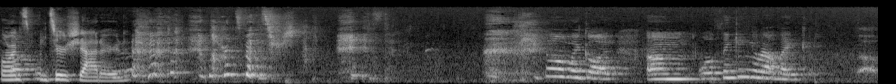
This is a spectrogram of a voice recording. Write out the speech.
Lawrence Um, Spencer shattered. Lauren Spencer. Shattered. oh my god. Um, well, thinking about like uh,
